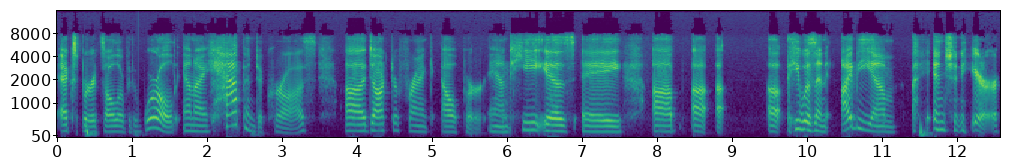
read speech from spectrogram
experts all over the world, and I happened across uh, Dr. Frank Alper, and he is a uh, uh, uh, uh he was an IBM engineer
